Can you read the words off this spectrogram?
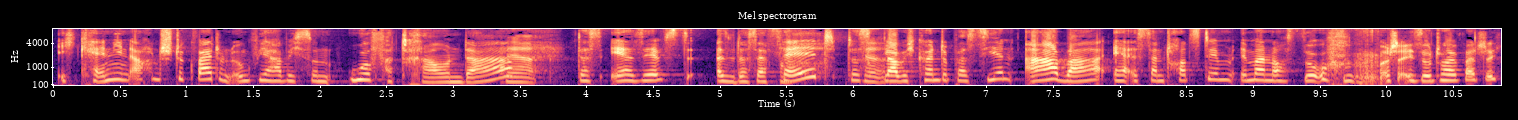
ich kenne ihn auch ein Stück weit und irgendwie habe ich so ein Urvertrauen da, Ja. Dass er selbst, also dass er fällt, das ja. glaube ich könnte passieren, aber er ist dann trotzdem immer noch so, wahrscheinlich so tollpatschig,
